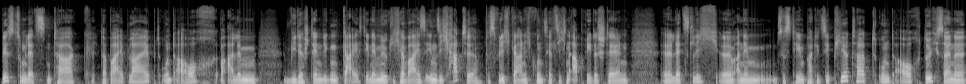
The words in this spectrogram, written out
bis zum letzten Tag dabei bleibt und auch bei allem widerständigen Geist, den er möglicherweise in sich hatte, das will ich gar nicht grundsätzlich in Abrede stellen, äh, letztlich äh, an dem System partizipiert hat und auch durch seine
